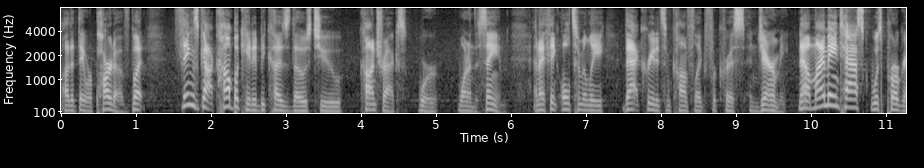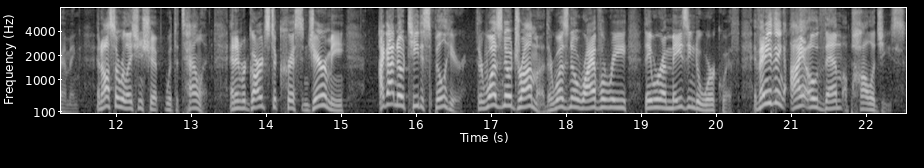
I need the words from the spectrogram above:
uh, that they were part of. But things got complicated because those two contracts were one and the same. And I think ultimately that created some conflict for Chris and Jeremy. Now, my main task was programming and also relationship with the talent. And in regards to Chris and Jeremy, I got no tea to spill here. There was no drama. There was no rivalry. They were amazing to work with. If anything, I owe them apologies.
